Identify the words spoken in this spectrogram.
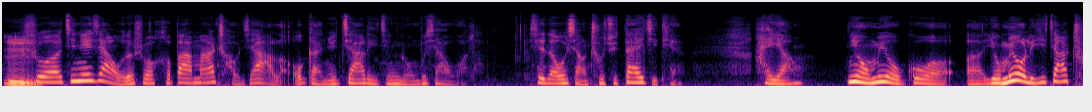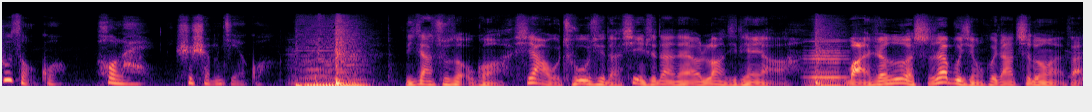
嗯说今天下午的时候和爸妈吵架了，我感觉家里已经容不下我了，现在我想出去待几天。海洋，你有没有过呃有没有离家出走过？后来是什么结果？离家出走过，下午出去的，信誓旦旦要浪迹天涯，晚上饿实在不行，回家吃顿晚饭。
